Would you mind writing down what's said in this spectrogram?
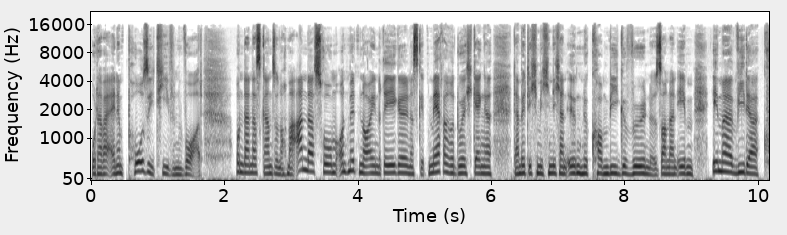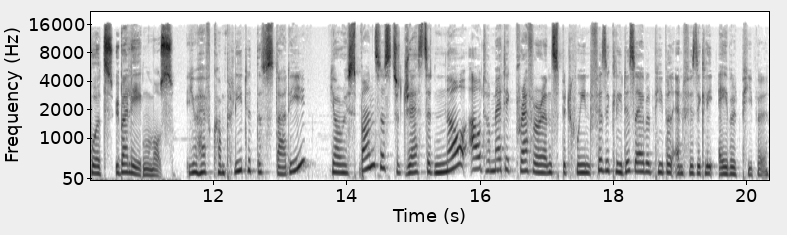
oder bei einem positiven Wort. Und dann das Ganze nochmal andersrum und mit neuen Regeln es gibt mehrere Durchgänge, damit ich mich nicht an irgendeine Kombi gewöhne, sondern eben immer wieder kurz überlegen muss. You have completed the study. Your responses suggested no automatic preference between physically disabled people and physically abled people.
